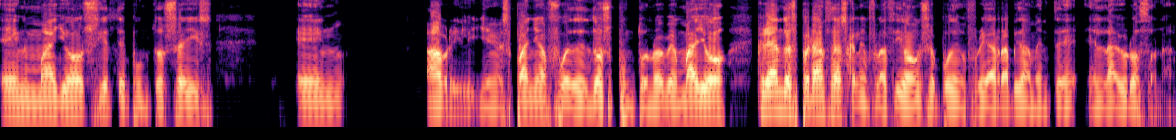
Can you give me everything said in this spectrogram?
en mayo, 7.6% en abril y en España fue de 2.9 en mayo, creando esperanzas que la inflación se puede enfriar rápidamente en la eurozona.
